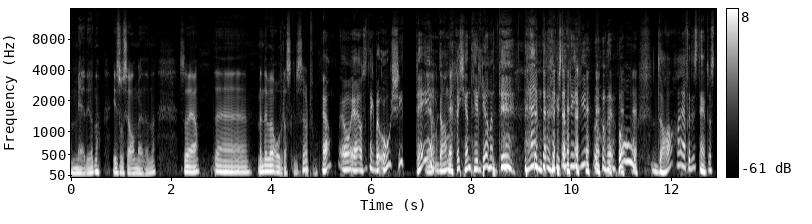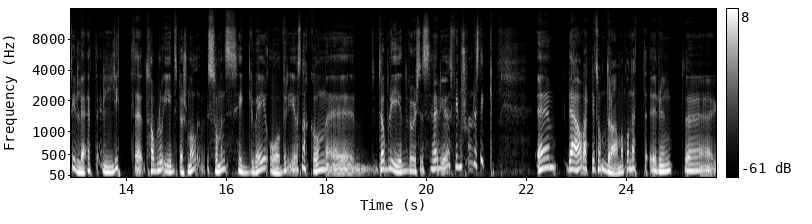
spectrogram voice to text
mediene, i sosiale mediene. Så ja. Det, men det var en overraskelse, i hvert fall. Ja, og jeg også tenker bare oh shit, damn! Ja. Han virka kjent hele tida, men damn, det er Christian Revy! Wow. Da har jeg faktisk tenkt å stille et litt eh, tabloid spørsmål som en Segway over i å snakke om eh, tabloid versus seriøs filmjournalistikk. Eh, det har vært litt sånn drama på nett rundt eh,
